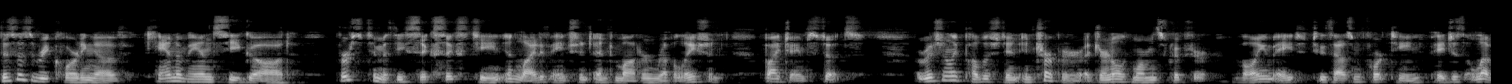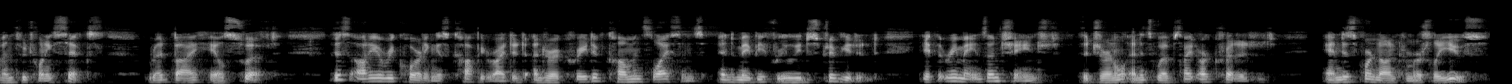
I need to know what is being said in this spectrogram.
This is a recording of Can a Man See God? 1 Timothy 6:16 in light of ancient and modern revelation by James Stutz. Originally published in Interpreter, a Journal of Mormon Scripture, Volume 8, 2014, pages 11 through 26, read by Hale Swift. This audio recording is copyrighted under a Creative Commons license and may be freely distributed. If it remains unchanged, the journal and its website are credited and is for non-commercial use.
